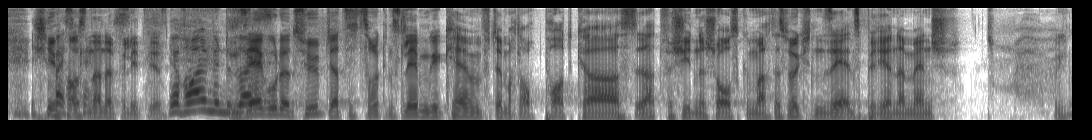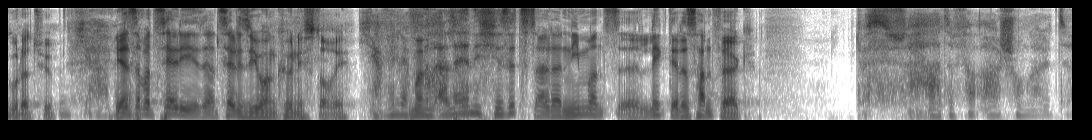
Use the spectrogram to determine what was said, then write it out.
hier auseinanderfiltrierst. Ja, vor allem, wenn du Ein sehr sagst- guter Typ, der hat sich zurück ins Leben gekämpft, der macht auch Podcasts, der hat verschiedene Shows gemacht. ist wirklich ein sehr inspirierender Mensch. Wirklich ein guter Typ. Ja, jetzt aber erzähl, die, erzähl diese Johann König-Story. Ja, wenn der Wenn man Vater- allein nicht hier sitzt, Alter, niemand äh, legt dir das Handwerk. Das ist eine harte Verarschung, Alter.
